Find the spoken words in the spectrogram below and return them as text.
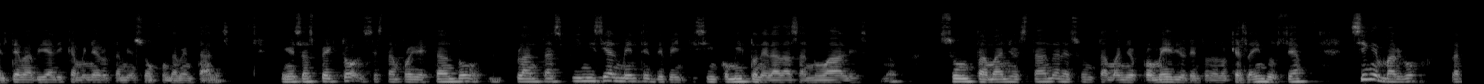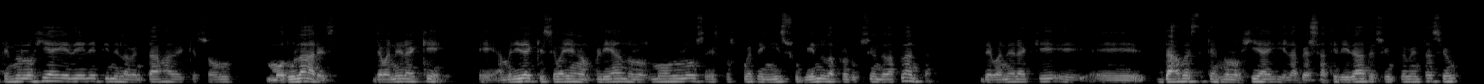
el tema vial y caminero también son fundamentales. En ese aspecto se están proyectando plantas inicialmente de 25 mil toneladas anuales, ¿no? Es un tamaño estándar, es un tamaño promedio dentro de lo que es la industria. Sin embargo, la tecnología EDL tiene la ventaja de que son modulares, de manera que eh, a medida que se vayan ampliando los módulos, estos pueden ir subiendo la producción de la planta. De manera que, eh, eh, dada esta tecnología y la versatilidad de su implementación,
